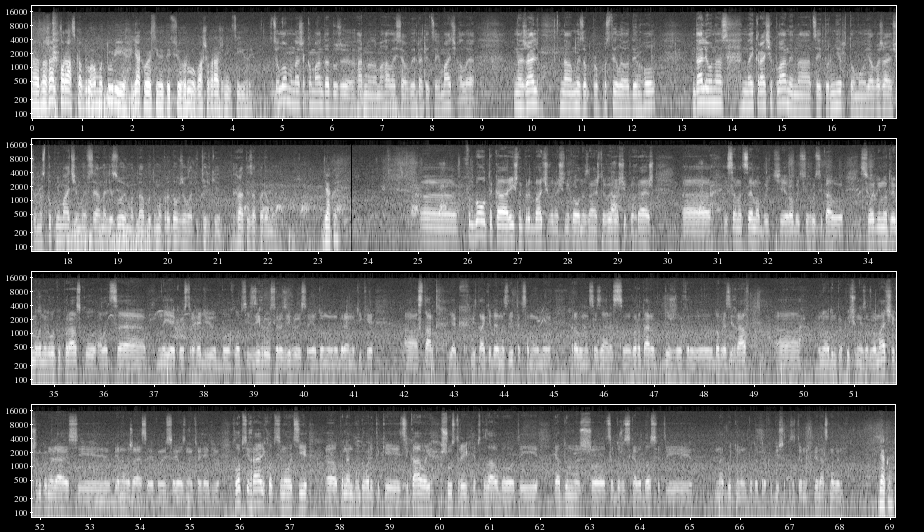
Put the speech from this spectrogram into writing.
Е, На жаль, поразка в другому турі. Як ви оціните цю гру? Ваше враження від цієї гри? В цілому наша команда дуже гарно намагалася виграти цей матч, але, на жаль, ми пропустили один гол. Далі у нас найкращі плани на цей турнір, тому я вважаю, що наступні матчі ми все аналізуємо та будемо продовжувати тільки грати за перемогу. Дякую. Е, Футбол така річ непередбачувана, що ніколи не знаєш, ти виграєш чи програєш. Е, І саме це, мабуть, робить цю гру цікавою. Сьогодні ми отримали невелику поразку, але це не є якоюсь трагедією, бо хлопці зігруються, розігруються. Я думаю, ми беремо тільки старт, як літак іде на зліт, так само і ми робимо це зараз. Воротар дуже добре зіграв. У нього один пропущений за два матчі, якщо не помиляюсь, і я не вважаю це якоюсь серйозною трагедією. Хлопці грають, хлопці молодці. Е, Опонент був доволі таки цікавий, шустрий, я б сказав. би. От, і я думаю, що це дуже цікавий досвід, і в майбутньому буде трохи більше позитивних для нас новин. Дякую.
